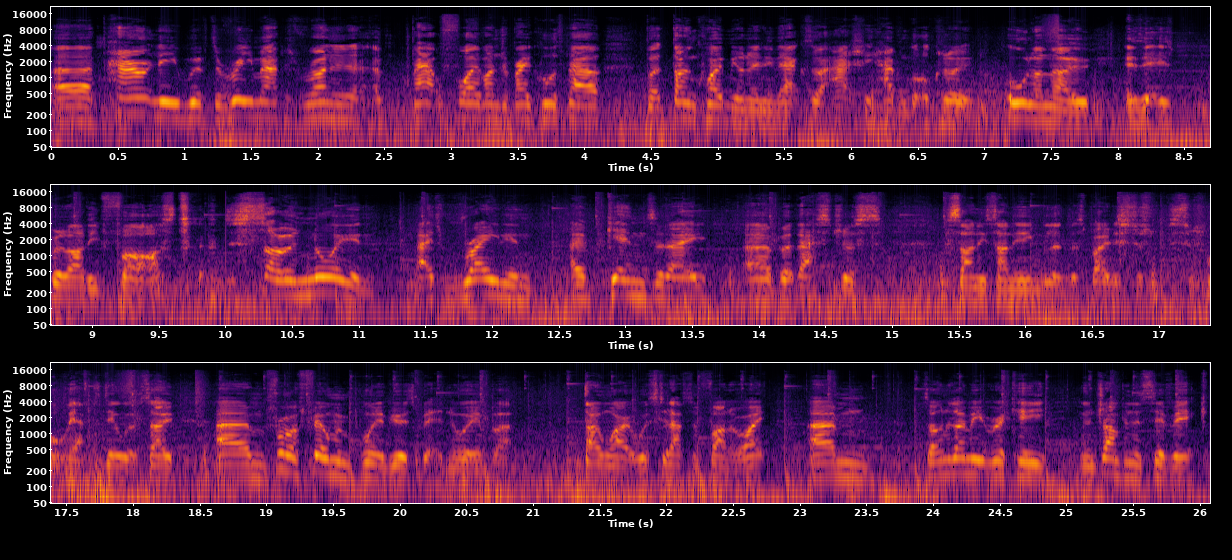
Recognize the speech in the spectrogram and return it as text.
Uh, apparently, with the remap, it's running at about 500 brake horsepower. But don't quote me on any of that because I actually haven't got a clue. All I know is it is bloody fast. it's so annoying that it's raining again today. Uh, but that's just sunny, sunny England. I suppose it's just, it's just what we have to deal with. So, um, from a filming point of view, it's a bit annoying, but don't worry, we'll still have some fun. All right. Um, so I'm gonna go meet Ricky, I'm gonna jump in the Civic,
